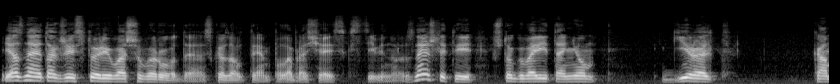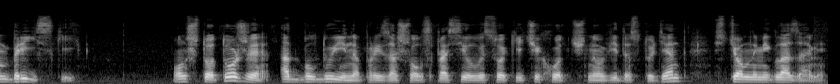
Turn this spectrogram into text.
«Я знаю также историю вашего рода», — сказал Темпл, обращаясь к Стивену. «Знаешь ли ты, что говорит о нем Гиральд Камбрийский?» «Он что, тоже от Балдуина произошел?» — спросил высокий чехоточного вида студент с темными глазами.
